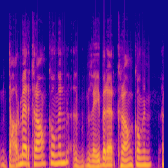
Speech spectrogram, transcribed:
Darmerkrankungen, Lebererkrankungen. Äh,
